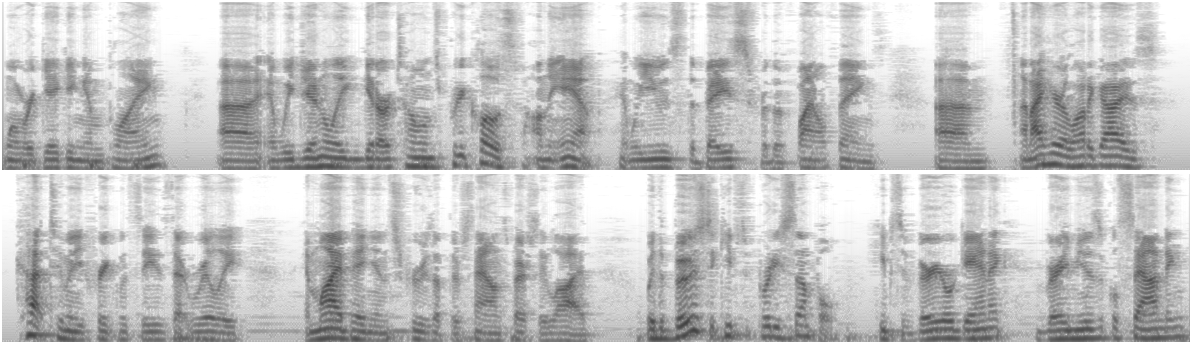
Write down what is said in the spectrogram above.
when we're gigging and playing uh, and we generally get our tones pretty close on the amp and we use the bass for the final things. Um, and I hear a lot of guys cut too many frequencies that really in my opinion screws up their sound especially live. With the boost it keeps it pretty simple keeps it very organic, very musical sounding,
